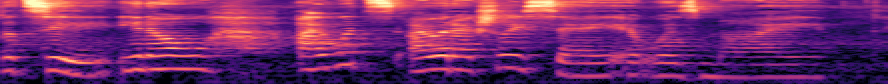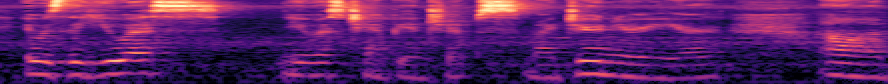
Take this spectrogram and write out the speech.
let's see. You know, I would I would actually say it was my it was the U.S. U.S. Championships my junior year um,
